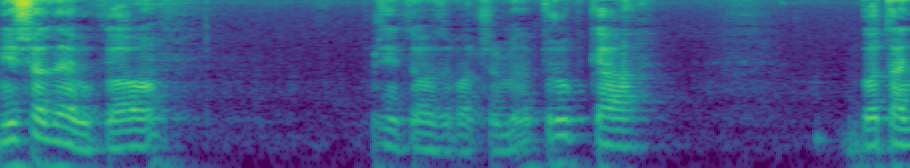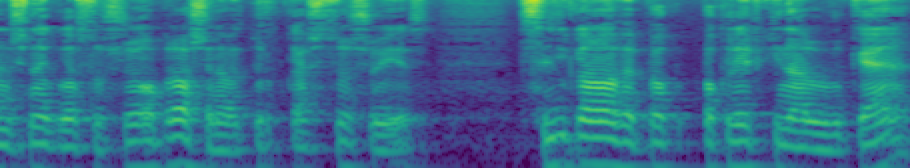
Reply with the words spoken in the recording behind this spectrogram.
mieszadełko później to zobaczymy próbka botanicznego suszu. O proszę, nawet próbka suszu jest. Silikonowe pok- pokrywki na rurkę.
